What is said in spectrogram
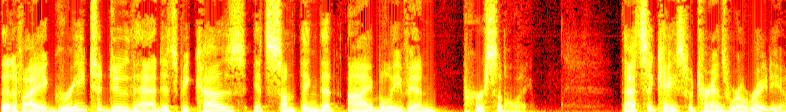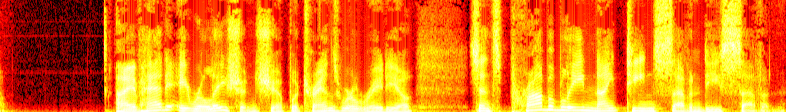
that if I agree to do that, it's because it's something that I believe in personally. That's the case with Transworld Radio. I have had a relationship with Transworld Radio since probably 1977.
